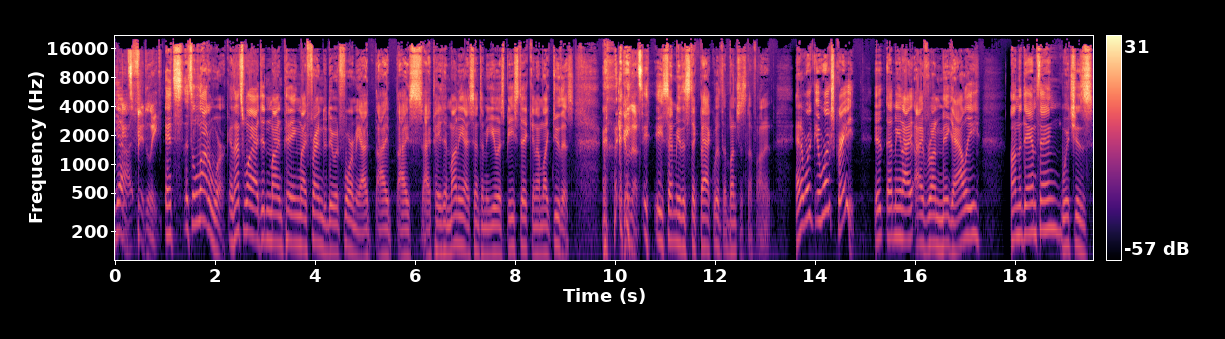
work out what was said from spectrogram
Yeah, It's fiddly. it's it's a lot of work, and that's why I didn't mind paying my friend to do it for me. I I I I paid him money. I sent him a USB stick, and I'm like, do this. Go nuts. he, he sent me the stick back with a bunch of stuff on it, and it worked. It works great. It. I mean, I I've run Mig Alley on the damn thing, which is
